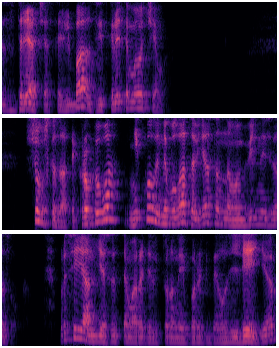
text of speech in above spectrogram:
зряча стрільба з відкритими очима. Що вам сказати, кропива ніколи не була зав'язана на мобільний зв'язок. У росіян є система радіоелектронної боротьби Леєр.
